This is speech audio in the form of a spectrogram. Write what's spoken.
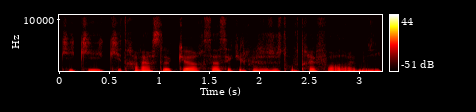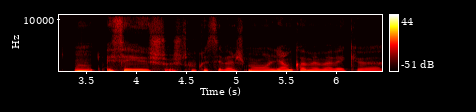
qui, qui, qui traverse le cœur. Ça, c'est quelque chose que je trouve très fort dans la musique. Mm. Et c'est, je, je trouve que c'est vachement en lien quand même avec euh,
